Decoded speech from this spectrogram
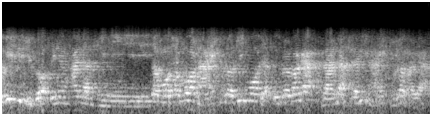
begitu juga dengan alam ini. Semua-semua naik pula timur, jatuh pula bagat. Landak sekali naik pula bagat.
